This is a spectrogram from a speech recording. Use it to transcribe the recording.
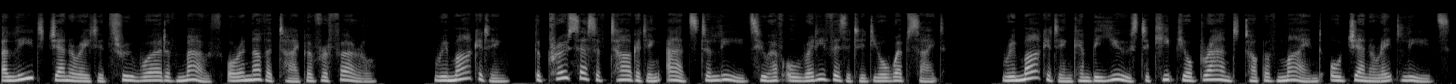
a lead generated through word of mouth or another type of referral. Remarketing, the process of targeting ads to leads who have already visited your website. Remarketing can be used to keep your brand top of mind or generate leads.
